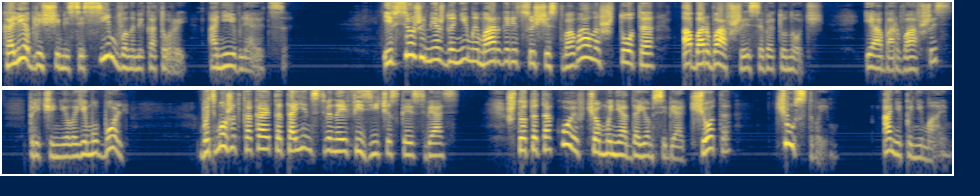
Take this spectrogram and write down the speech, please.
колеблющимися символами которой они являются. И все же между ним и Маргарет существовало что-то, оборвавшееся в эту ночь, и, оборвавшись, причинило ему боль. Быть может, какая-то таинственная физическая связь, что-то такое, в чем мы не отдаем себе отчета, чувствуем, а не понимаем.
